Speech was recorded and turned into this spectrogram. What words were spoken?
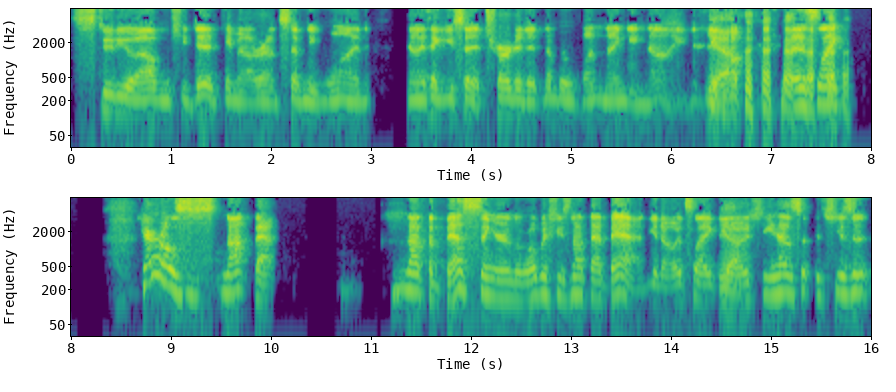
studio album she did came out around '71, and I think you said it charted at number 199. you Yeah. know? And it's like Carol's not that not the best singer in the world, but she's not that bad. You know, it's like you Yeah. know she has she's an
